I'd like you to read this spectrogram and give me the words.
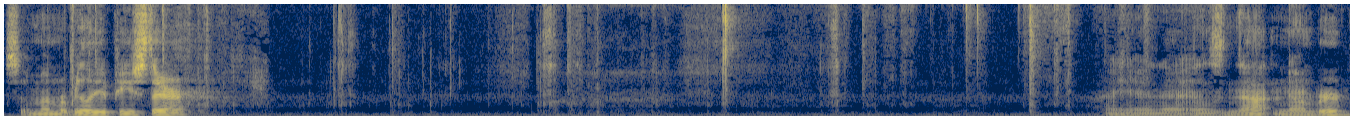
So memorabilia piece there. And that is not numbered.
